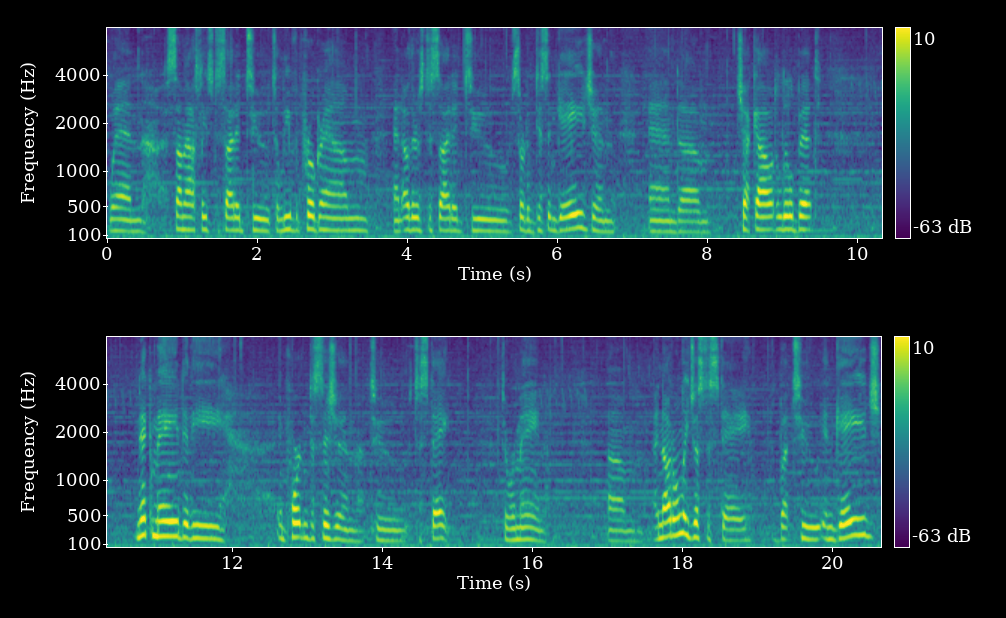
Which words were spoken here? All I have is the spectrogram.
when some athletes decided to, to leave the program and others decided to sort of disengage and, and um, check out a little bit. Nick made the important decision to, to stay, to remain. Um, and not only just to stay, but to engage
